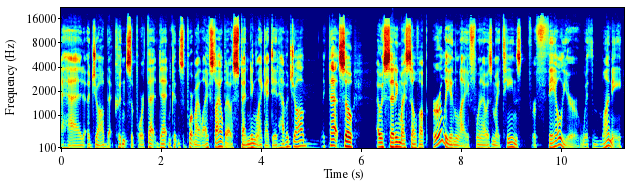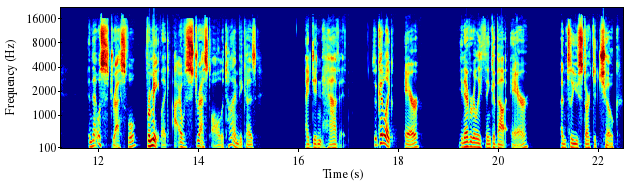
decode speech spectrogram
I had a job that couldn't support that debt and couldn't support my lifestyle, but I was spending like I did have a job mm-hmm. like that. So I was setting myself up early in life when I was in my teens for failure with money. And that was stressful for me. Like I was stressed all the time because I didn't have it. So kind of like air, you never really think about air until you start to choke.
